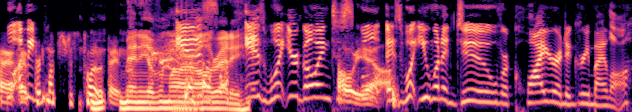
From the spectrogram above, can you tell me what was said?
Well, I Uh, mean- pretty much just toilet paper. Many of them are is, already. is what you're going to Oh, school yeah. is what you want to do require a degree by law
